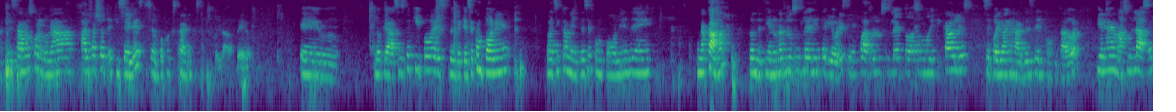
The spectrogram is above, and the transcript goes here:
Aquí estamos con una Alpha Shot XL. Este se ve un poco extraño que está aquí colgado, pero em, lo que hace este equipo es, pues, ¿de qué se compone? Básicamente se compone de una caja donde tiene unas luces LED interiores, tiene cuatro luces LED, todas son modificables, se pueden manejar desde el computador. Tiene además un láser,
